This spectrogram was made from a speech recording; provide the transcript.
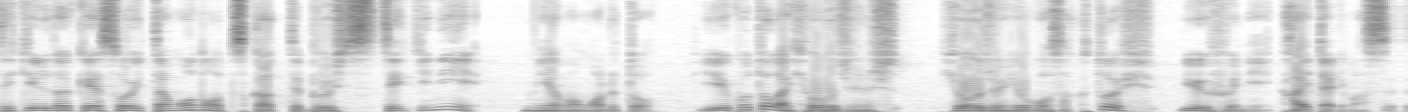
できるだけそういったものを使って物質的に身を守るということが標準、標準予防策というふうに書いてあります。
